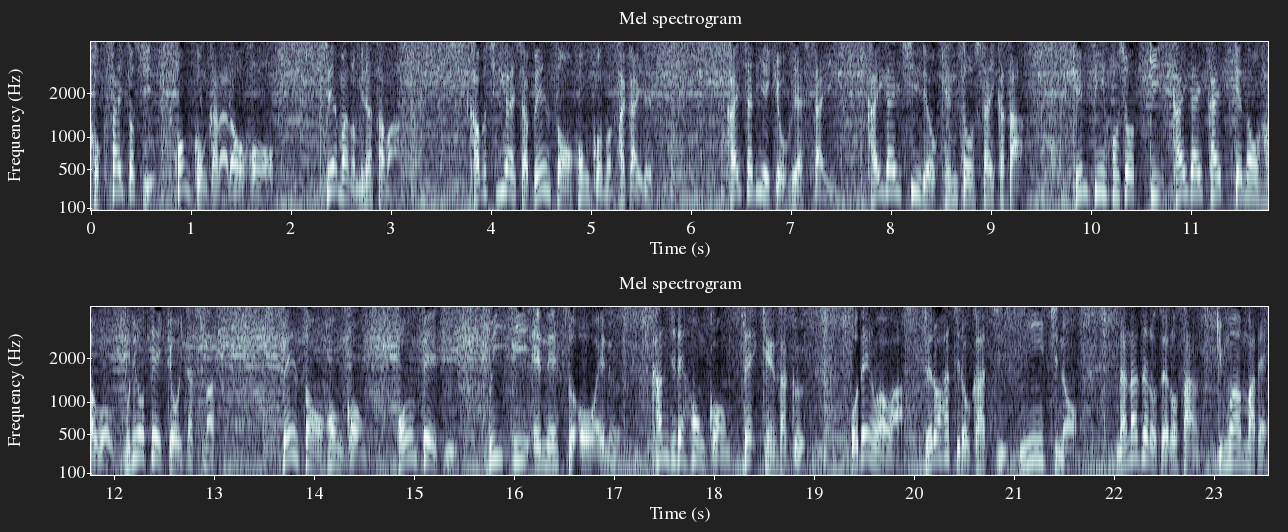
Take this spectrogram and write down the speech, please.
国際都市香港から朗報。津山の皆様。株式会社ベンソン香港の酒井です。会社利益を増やしたい。海外仕入れを検討したい方。検品保証付き海外買い付けノウハウを無料提供いたします。ベンソン香港ホームページ VENSON 漢字で香港で検索。お電話は086821の7003義務案まで。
